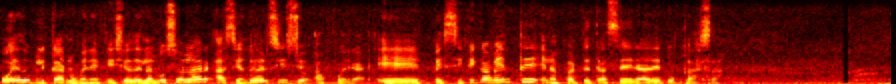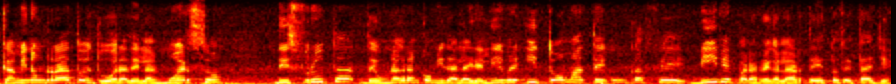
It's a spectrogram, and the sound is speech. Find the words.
puedes duplicar los beneficios de la luz solar haciendo ejercicio afuera, específicamente en la parte trasera de tu casa. Camina un rato en tu hora del almuerzo, disfruta de una gran comida al aire libre y tómate un café. Vive para regalarte estos detalles.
